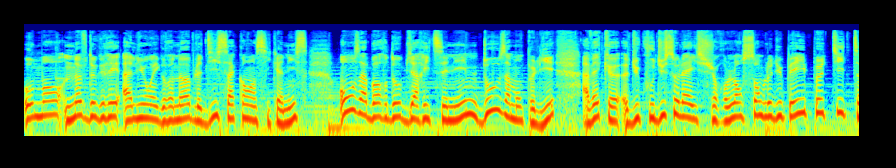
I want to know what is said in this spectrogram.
au Mans, 9 degrés à Lyon et Grenoble, 10 à Caen ainsi qu'à Nice. 11 à Bordeaux, Biarritz et Nîmes, 12 à Montpellier, avec euh, du coup du soleil sur l'ensemble du pays. Petite,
